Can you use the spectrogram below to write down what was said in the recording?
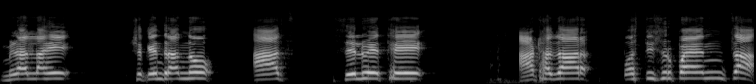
मिळाला आहे. शकेंद्रांनो आज सेलू येथे आठ हजार पस्तीस रुपयांचा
